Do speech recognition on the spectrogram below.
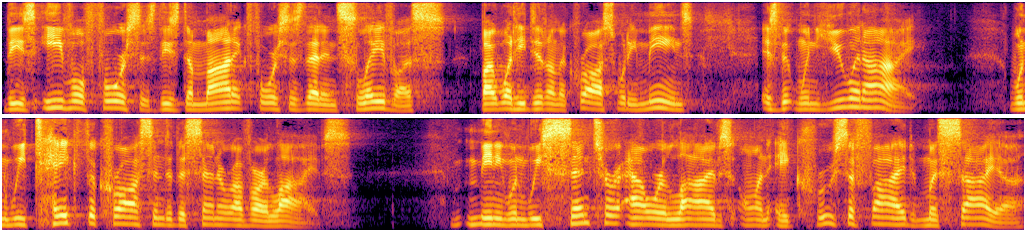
these evil forces, these demonic forces that enslave us by what he did on the cross, what he means is that when you and I, when we take the cross into the center of our lives, meaning when we center our lives on a crucified Messiah,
